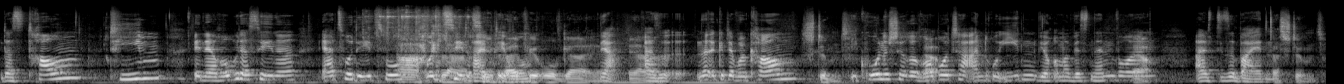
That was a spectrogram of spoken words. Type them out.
das Traumteam in der Roboter-Szene R2D2 Ach, und klar, C3PO. C3PO, geil. Ja, also ne, es gibt ja wohl kaum Stimmt. ikonischere Roboter, Androiden, wie auch immer wir es nennen wollen, Ja. als diese beiden. Das stimmt.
